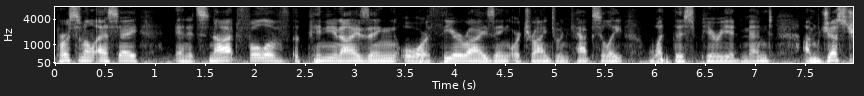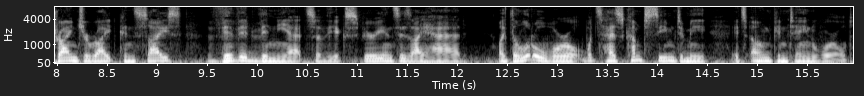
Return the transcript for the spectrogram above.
personal essay and it's not full of opinionizing or theorizing or trying to encapsulate what this period meant. I'm just trying to write concise, vivid vignettes of the experiences I had. Like the little world, what has come to seem to me its own contained world.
